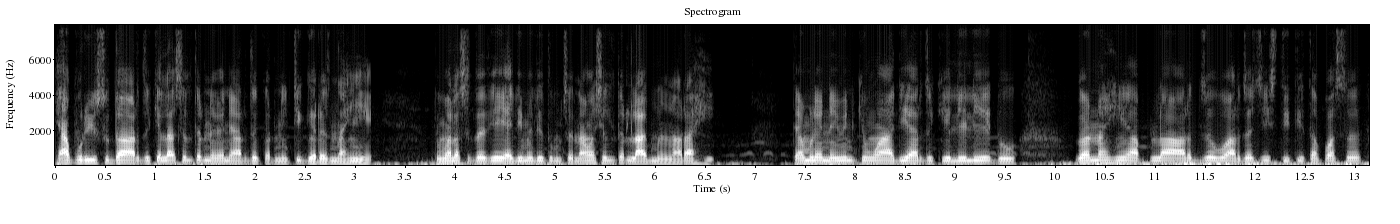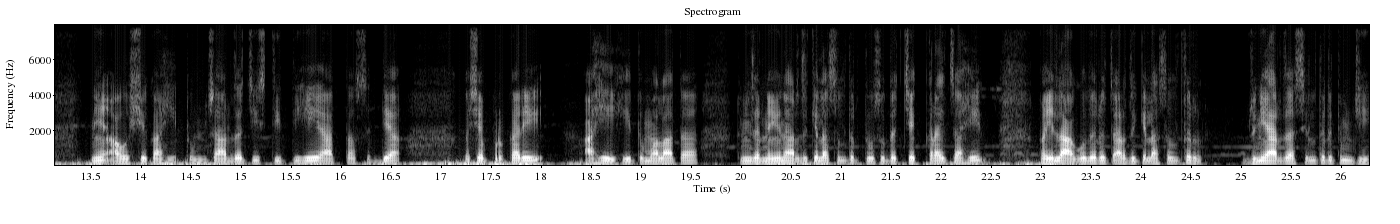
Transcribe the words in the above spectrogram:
ह्यापूर्वीसुद्धा अर्ज केला असेल तर नव्याने अर्ज करण्याची गरज नाही आहे तुम्हाला सुद्धा त्या यादीमध्ये तुमचं नाव असेल तर लाभ मिळणार आहे. त्यामुळे नवीन किंवा आधी अर्ज केलेले दोघांनाही आपला अर्ज व अर्जाची स्थिती तपासणे आवश्यक आहे. तुमच्या अर्जाची स्थिती हे आता सध्या कशा प्रकारे आहे हे तुम्हाला आता तुम्ही जर नवीन अर्ज केला असेल तर तो सुद्धा चेक करायचा आहे. पहिला अगोदरच अर्ज केला असेल तर जुनी अर्ज असेल तर तुमची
